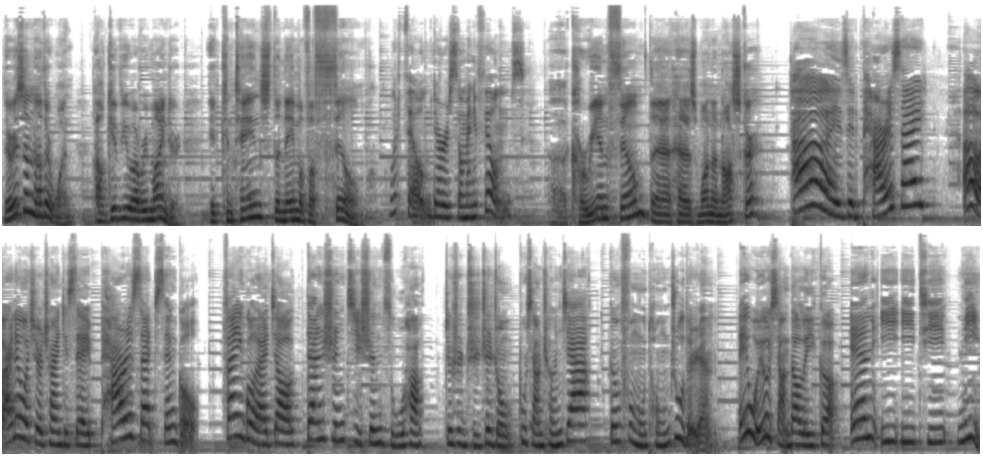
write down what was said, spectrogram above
There is another one. I'll give you a reminder. It contains the name of a film, What film? There are so many films. a Korean film that has won an Oscar. Ah, is it Parasite? Oh, I know what you're trying to say. Parasite single 翻译过来叫单身寄生族哈，就是指这种不想成家、跟父母同住的人。哎，我又想到了一个 N E E T neat，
